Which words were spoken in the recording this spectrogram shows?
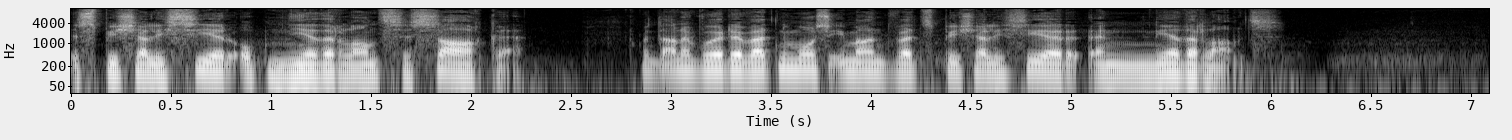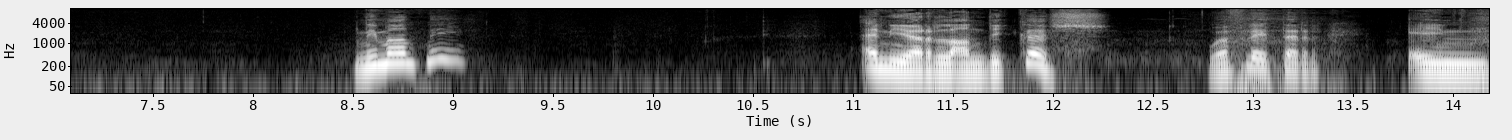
spesialiseer op Nederlandse sake? Met ander woorde, wat noem ons iemand wat spesialiseer in Nederlands? Niemand nie. 'n Neerlandikus hoofletter en.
